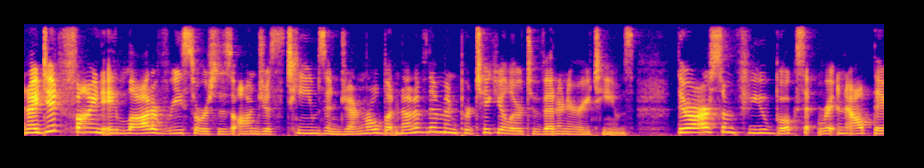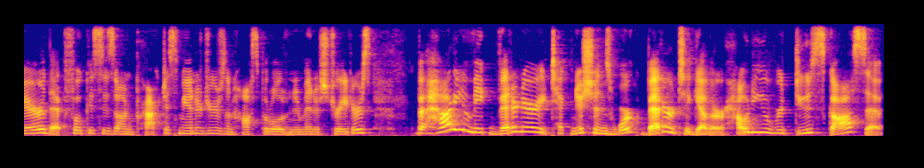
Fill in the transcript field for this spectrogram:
And I did find a lot of resources on just teams in general, but none of them in particular to veterinary teams. There are some few books written out there that focuses on practice managers and hospital administrators, but how do you make veterinary technicians work better together? How do you reduce gossip?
